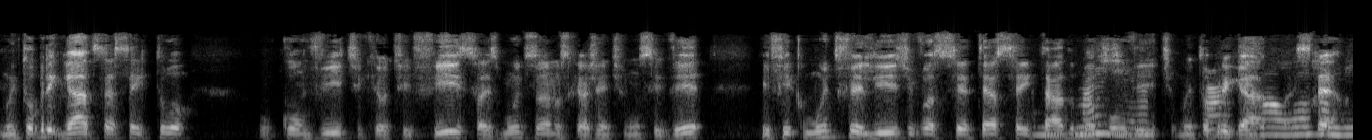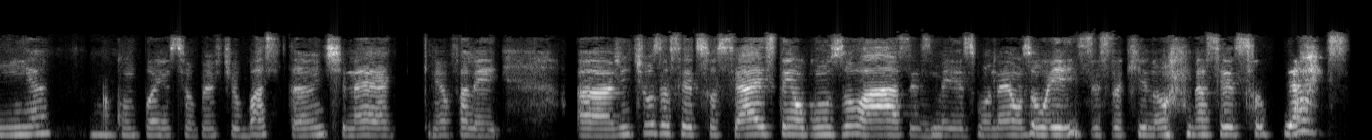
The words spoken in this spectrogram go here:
muito obrigado. Você aceitou o convite que eu te fiz. Faz muitos anos que a gente não se vê e fico muito feliz de você ter aceitado o meu convite. Muito Tá? obrigado, É uma honra minha. Acompanho o seu perfil bastante, né? Que nem eu falei, ah, a gente usa as redes sociais, tem alguns oásis mesmo, né? Uns oasis aqui no- nas redes sociais.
